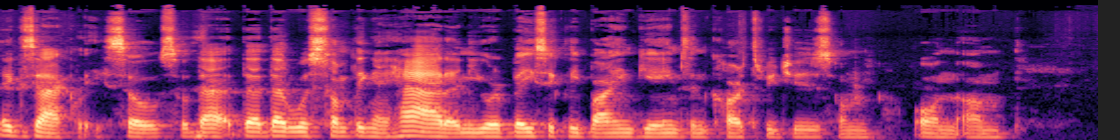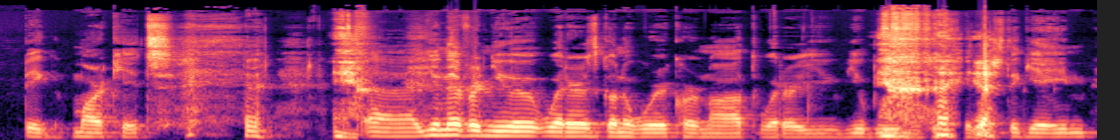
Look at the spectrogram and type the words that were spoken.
Exactly. So so that, that that was something I had, and you were basically buying games and cartridges on on um, big markets. uh, you never knew whether it's going to work or not, whether you you'll be able to finish yeah. the game.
